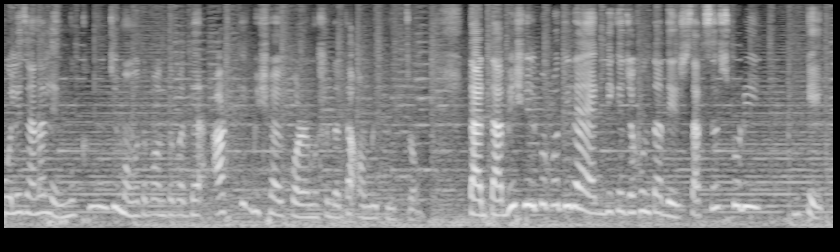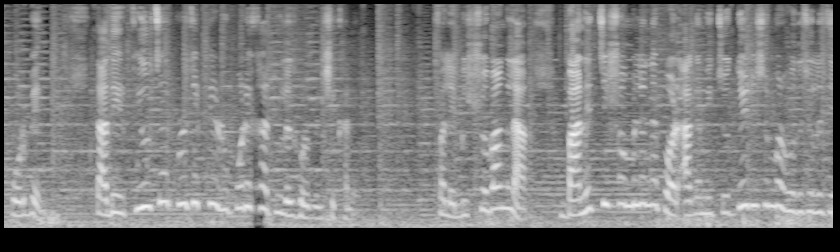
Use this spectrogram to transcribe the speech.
বলে জানালেন মুখ্যমন্ত্রী মমতা বন্দ্যোপাধ্যায়ের আর্থিক বিষয়ক পরামর্শদাতা অমিত মিত্র। তার দাবি, শিল্পপতিরা একদিকে যখন তাদের সাকসেস স্টোরিকে করবেন, তাদের ফিউচার প্রজেক্টের রূপরেখা তুলে ধরবেন সেখানে। ফলে বিশ্ব বাংলা বাণিজ্যিক সম্মেলনের পর আগামী চোদ্দই ডিসেম্বর হতে চলেছে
